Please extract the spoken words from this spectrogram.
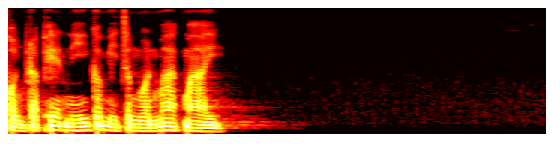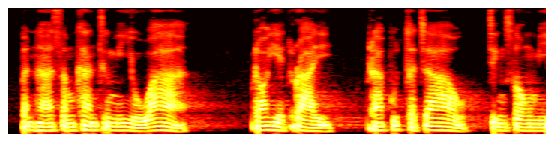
คนประเภทนี้ก็มีจำนวนมากมาย ปัญหาสำคัญจึงมีอยู่ว่า เพราะเหตุไร พระพุทธเจ้าจึงทรงมี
